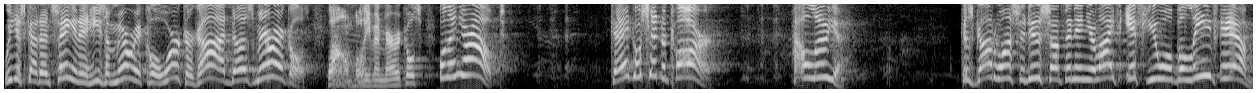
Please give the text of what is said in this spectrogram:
We just got done singing and he's a miracle worker. God does miracles. Well, I don't believe in miracles. Well, then you're out. Okay? Go sit in the car. Hallelujah. Because God wants to do something in your life if you will believe Him.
